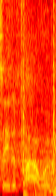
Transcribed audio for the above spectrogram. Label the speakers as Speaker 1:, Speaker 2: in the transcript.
Speaker 1: say the power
